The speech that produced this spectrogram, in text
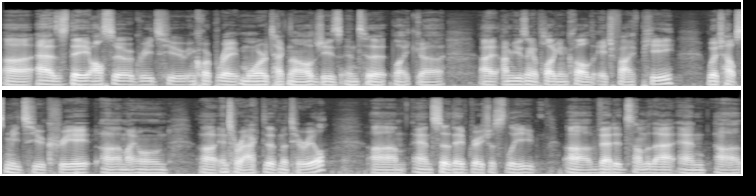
uh, as they also agreed to incorporate more technologies into it, like I, am using a plugin called H5P, which helps me to create my own interactive material. Um, and so they've graciously uh, vetted some of that and uh,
